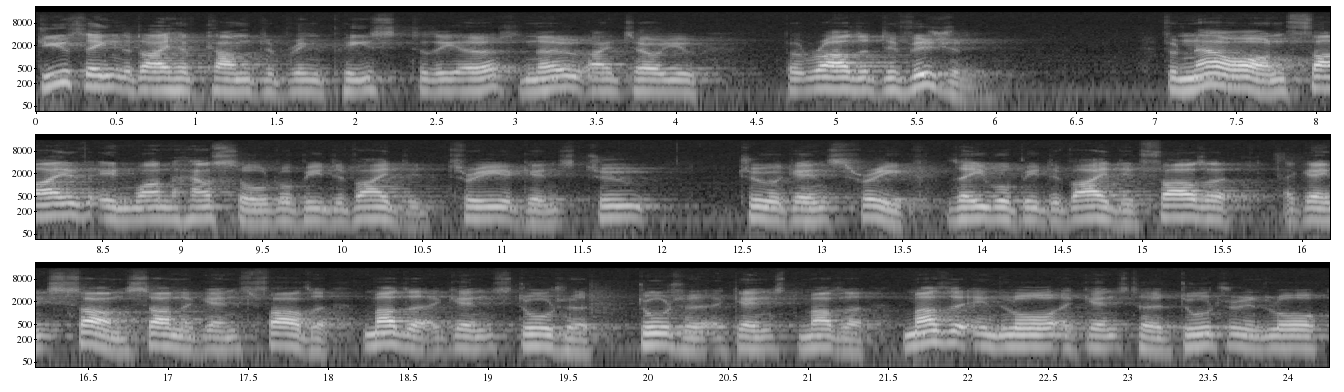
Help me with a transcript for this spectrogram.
Do you think that I have come to bring peace to the earth? No, I tell you, but rather division. From now on, five in one household will be divided, three against two, two against three. They will be divided, father against son, son against father, mother against daughter, daughter against mother, mother in law against her daughter in law,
